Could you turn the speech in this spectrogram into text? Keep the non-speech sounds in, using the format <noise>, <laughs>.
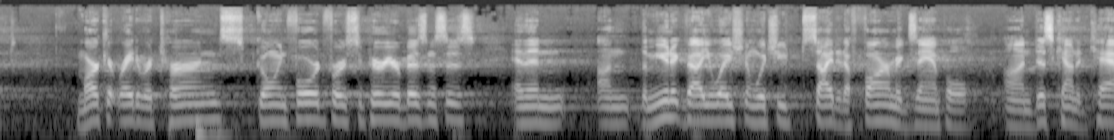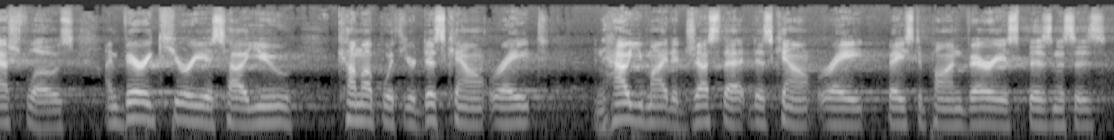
market rate of returns going forward for superior businesses? And then on the Munich valuation, which you cited a farm example on discounted cash flows, I'm very curious how you come up with your discount rate and how you might adjust that discount rate based upon various businesses.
